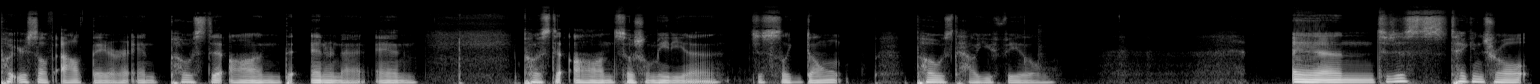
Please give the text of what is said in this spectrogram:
put yourself out there and post it on the internet and post it on social media. Just like don't post how you feel. And to just take control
